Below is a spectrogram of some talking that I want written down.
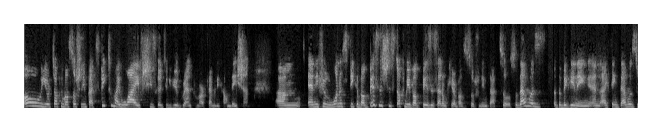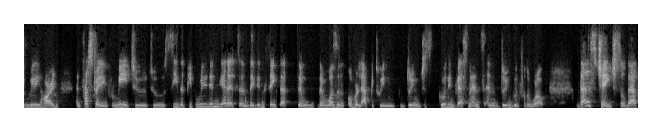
Oh, you're talking about social impact. Speak to my wife. She's going to give you a grant from our family foundation. Um, and if you want to speak about business, just talk to me about business. I don't care about the social impact. So, so that was at the beginning, and I think that was really hard and frustrating for me to to see that people really didn't get it and they didn't think that there there was an overlap between doing just good investments and doing good for the world That has changed. So that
